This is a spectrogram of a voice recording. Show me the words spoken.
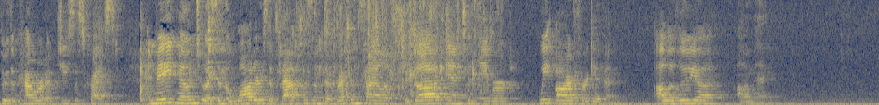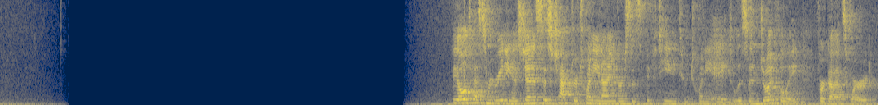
Through the power of Jesus Christ, and made known to us in the waters of baptism that reconcile us to God and to neighbor, we are forgiven. Alleluia. Amen. The Old Testament reading is Genesis chapter 29, verses 15 through 28. Listen joyfully for God's word.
